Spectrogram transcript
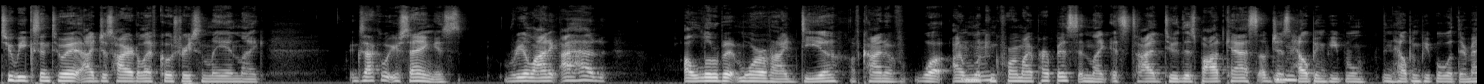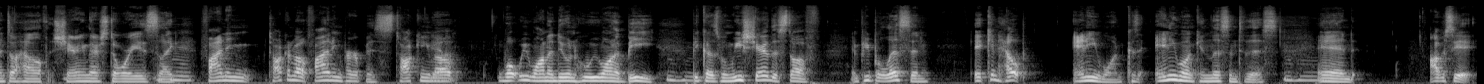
two weeks into it. I just hired a life coach recently, and like exactly what you're saying is realigning. I had a little bit more of an idea of kind of what I'm Mm-hmm. looking for in my purpose, and like it's tied to this podcast of Mm-hmm. just helping people and helping people with their mental health, sharing their stories, like finding, talking about finding purpose, talking Mm-hmm. Yeah. Mm-hmm. about what we want to do and who we want to be. Because when we share this stuff and people listen, it can help anyone because anyone can listen to this. Mm-hmm. And obviously,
